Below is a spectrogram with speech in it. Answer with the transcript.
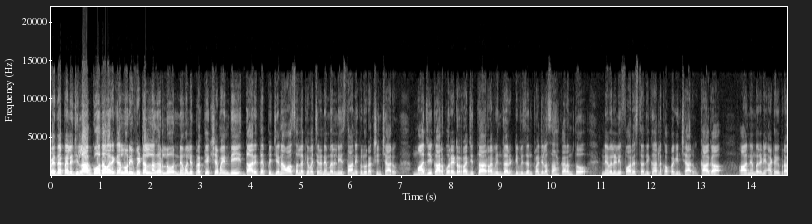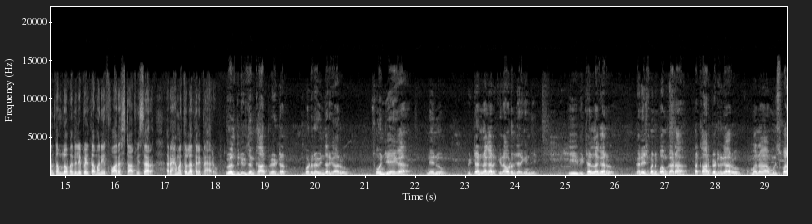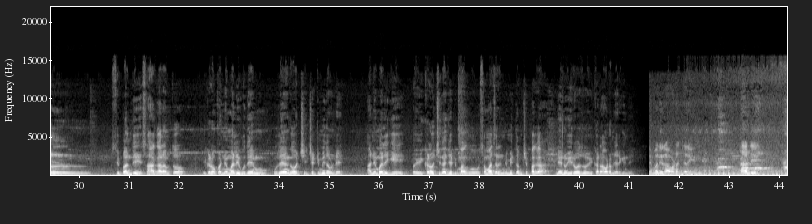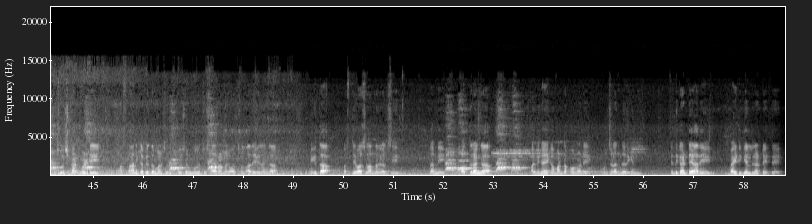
పెద్దపల్లి జిల్లా గోదావరికంలోని విఠల్ నగర్లో నెమలి ప్రత్యక్షమైంది. దారి తప్పి జనావాసాల్లోకి వచ్చిన నెమలిని స్థానికులు రక్షించారు. మాజీ కార్పొరేటర్ రజిత రవీందర్ డివిజన్ ప్రజల సహకారంతో నెమలిని ఫారెస్ట్ అధికారులకు అప్పగించారు. కాగా ఆ నెమలిని అటవీ ప్రాంతంలో వదిలిపెడతామని ఫారెస్ట్ ఆఫీసర్ రెహమతుల్లా తెలిపారు. Twelfth division corporator Boddu Ravinder garu phone చేయగా నేను విఠల్ నగర్కి రావడం జరిగింది. ఈ విఠల్ నగర్ గణేష్ మండపం కాడ నా కార్పొరేటర్ గారు మన మున్సిపల్ సిబ్బంది సహకారంతో ఇక్కడ ఒక నెమలి ఉదయం ఉదయంగా వచ్చి చెట్టు మీద ఉండే. ఆ నెమలికి ఇక్కడ వచ్చిందని చెప్పి మాకు సమాచారం నిమిత్తం చెప్పగా నేను ఈరోజు ఇక్కడ రావడం జరిగింది. నెమలి రావడం జరిగింది. దాన్ని చూసినటువంటి మా స్థానిక పెద్ద మనుషులు కోశం కావచ్చు సారణ కావచ్చు అదేవిధంగా మిగతా బస్తీవాసులందరూ కలిసి దాన్ని భద్రంగా ఆ వినాయక మండపంలోనే ఉంచడం జరిగింది. ఎందుకంటే అది బయటికి వెళ్ళినట్టయితే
